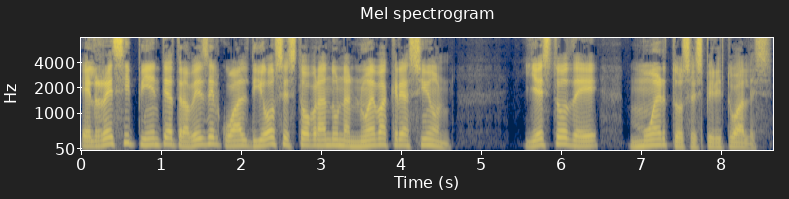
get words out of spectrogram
el recipiente a través del cual Dios está obrando una nueva creación, y esto de muertos espirituales.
